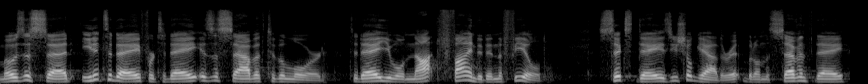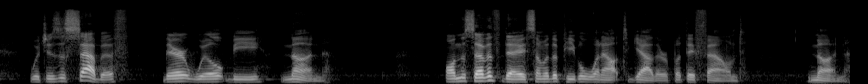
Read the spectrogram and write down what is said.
Moses said, Eat it today, for today is a Sabbath to the Lord. Today you will not find it in the field. Six days you shall gather it, but on the seventh day, which is a Sabbath, there will be none. On the seventh day, some of the people went out to gather, but they found none.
